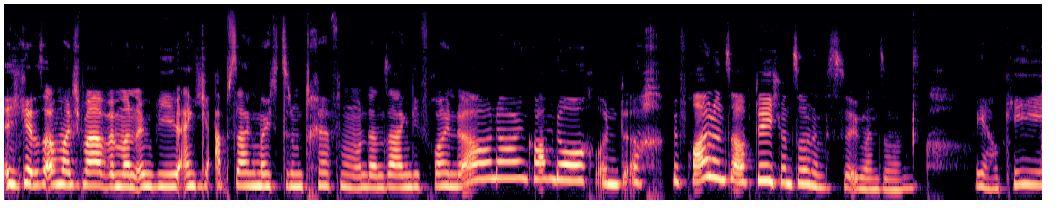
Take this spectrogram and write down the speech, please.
ich kenne das auch manchmal, wenn man irgendwie eigentlich absagen möchte zu einem Treffen und dann sagen die Freunde, oh nein, komm doch und ach, wir freuen uns auf dich und so. Und dann bist du irgendwann so, oh, ja, okay.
